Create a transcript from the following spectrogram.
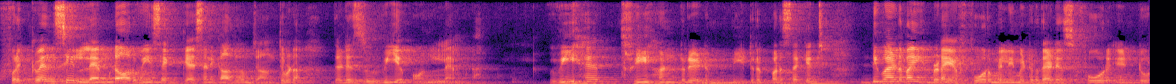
फ्रीक्वेंसी लैम्डा और वी से कैसे निकालते हम जानते हो बेटा? That is V upon lambda V है 300 मीटर पर सेकेंड डिवाइड बाई बड़ा ये four millimeter that is four into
